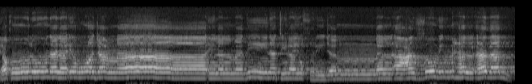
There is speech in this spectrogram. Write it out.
يقولون لئن رجعنا إلى المدينة ليخرجن الأعز منها الأذل.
